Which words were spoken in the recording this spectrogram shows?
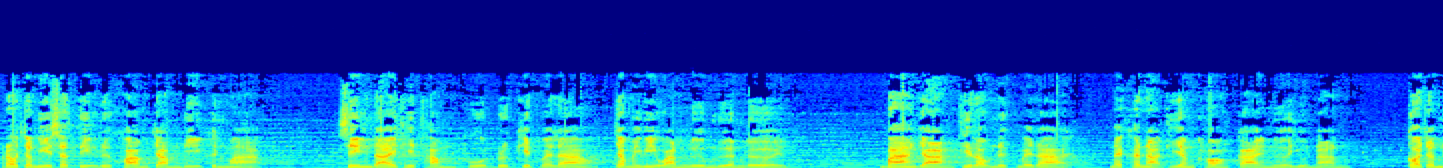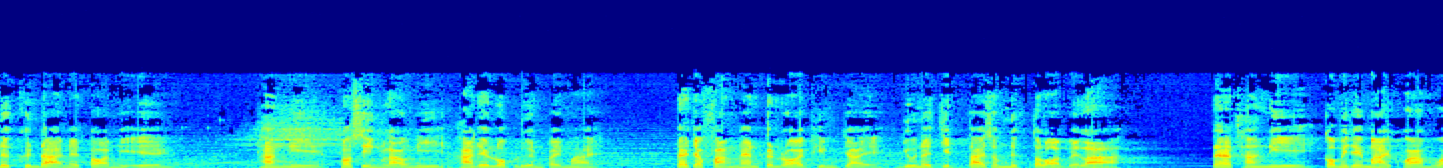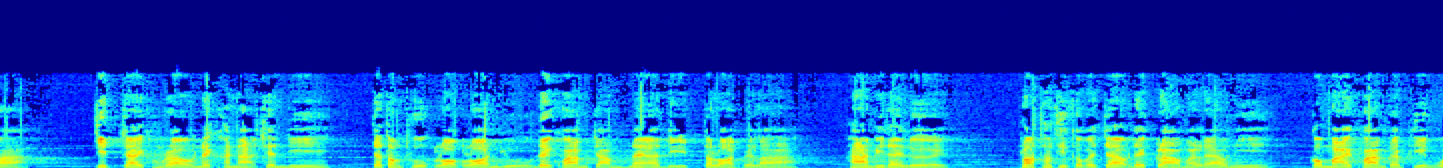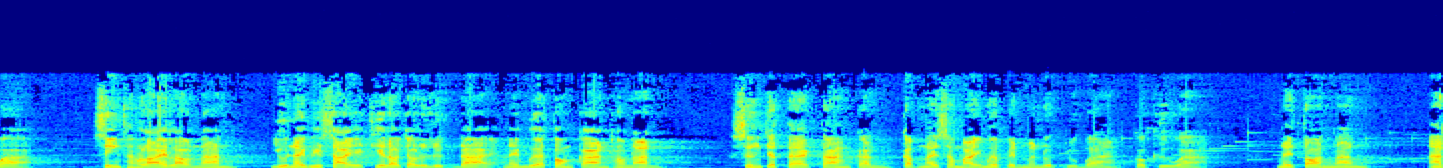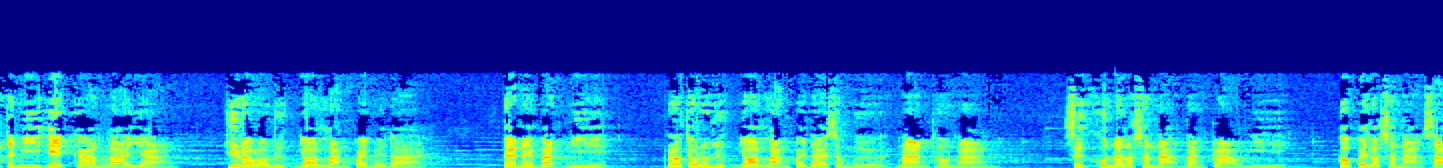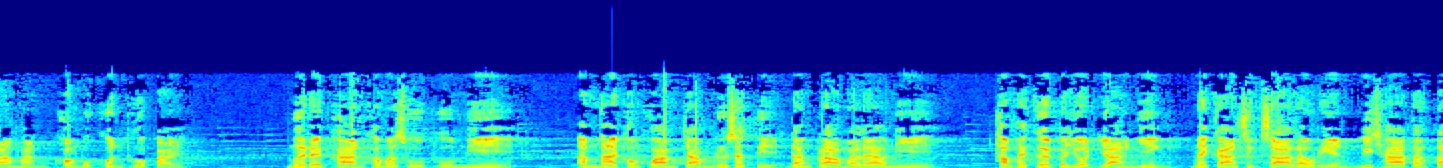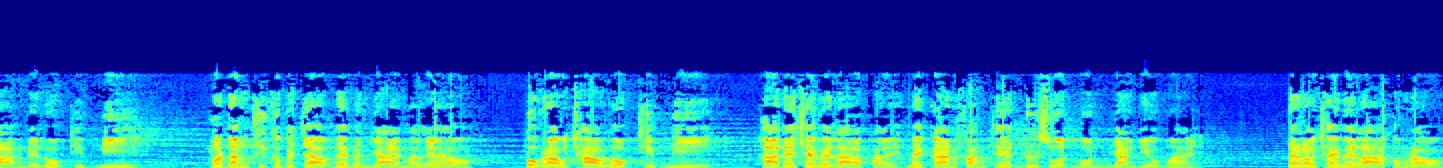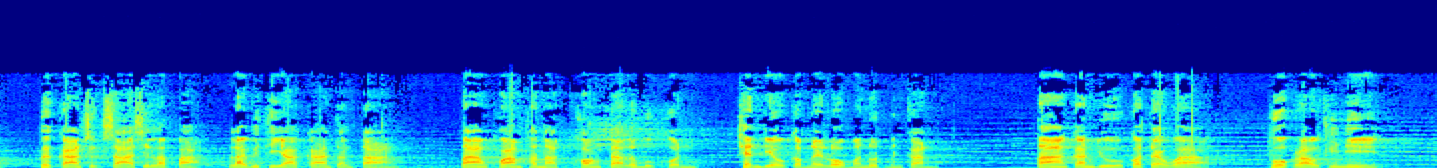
เราจะมีสติหรือความจำดีขึ้นมาก สิ่งใดที่ทำพูดหรือคิดไว้แล้ว จะไม่มีวันลืมเลือนเลย บางอย่างที่เรานึกไม่ได้ ในขณะที่ยังคลองกายเนื้ออยู่นั้น ก็จะนึกขึ้นได้ในตอนนี้เอง ทั้งนี้เพราะสิ่งเหล่านี้หาได้ลบเลือนไปไม่ แต่จะฝังแน่นเป็นรอยพิมพ์ใจอยู่ในจิตใต้สำนึกตลอดเวลา แต่ทั้งนี้ก็ไม่ได้หมายความว่า จิตใจของเราในขณะเช่นนี้ จะต้องถูกหลอกหลอนอยู่ด้วยความจำในอดีตตลอดเวลา หาไม่ได้เลย เพราะเท่าที่ข้าพเจ้าได้กล่าวมาแล้วนี้ ก็หมายความแต่เพียงว่า สิ่งทั้งหลายเหล่านั้นอยู่ในวิสัยที่เราจะระลึกได้ในเมื่อต้องการเท่านั้น ซึ่งจะแตกต่างกันกับในสมัยเมื่อเป็นมนุษย์อยู่บ้างก็คือว่า ในตอนนั้นอาจจะมีเหตุการณ์หลายอย่างที่เราระลึกย้อนหลังไปไม่ได้ แต่ในบัดนี้เราจะระลึกย้อนหลังไปได้เสมอนานเท่านาน ซึ่งคุณลักษณะดังกล่าวนี้ ก็เป็นลักษณะสามัญของบุคคลทั่วไป เมื่อได้ผ่านเข้ามาสู่ภูมินี้ อำนาจของความจำหรือสติดังกล่าวมาแล้วนี้ทำให้เกิดประโยชน์อย่างยิ่งในการศึกษาเล่าเรียนวิชาต่างๆ ในโลกทิพนี้ เพราะดังที่ข้าพเจ้าได้บรรยายมาแล้ว พวกเราชาวโลกทิพนี้ หาได้ใช้เวลาไปในการฟังเทศหรือสวดมนต์อย่างเดียวไม่ แต่เราใช้เวลาของเราเพื่อการศึกษาศิลปะและวิทยาการต่างๆ ตามความถนัดของแต่ละบุคคล เช่นเดียวกับในโลกมนุษย์เหมือนกัน ต่างกันอยู่ก็แต่ว่า พวกเราที่นี่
